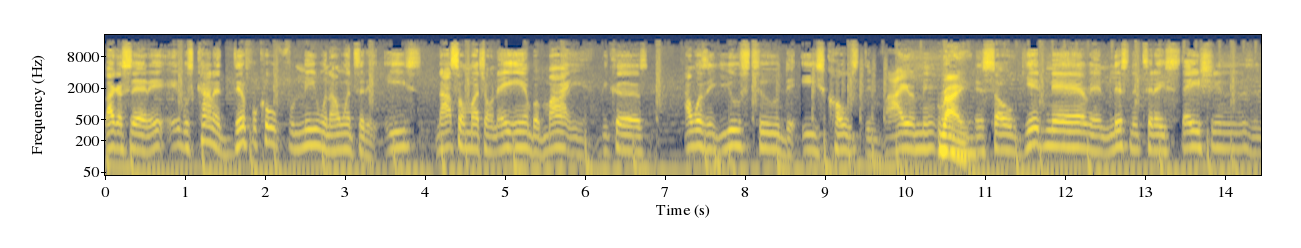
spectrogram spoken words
like I said, it, it was kind of difficult for me when I went to the East. Not so much on end, but my end because I wasn't used to the East Coast environment. Right. And so getting there and listening to their stations and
